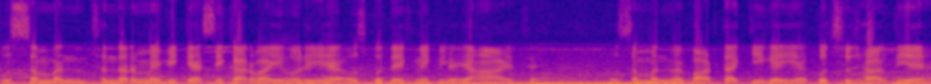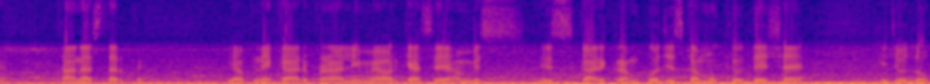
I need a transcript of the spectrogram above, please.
उस संबंध, संदर्भ में भी कैसी कार्रवाई हो रही है, उसको देखने के लिए यहाँ आए थे। उस संबंध में वार्ता की गई है, कुछ सुझाव दिए हैं थाना स्तर पर कि अपने कार्य प्रणाली में और कैसे हम इस इस कार्यक्रम को जिसका मुख्य उद्देश्य है कि जो लोग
